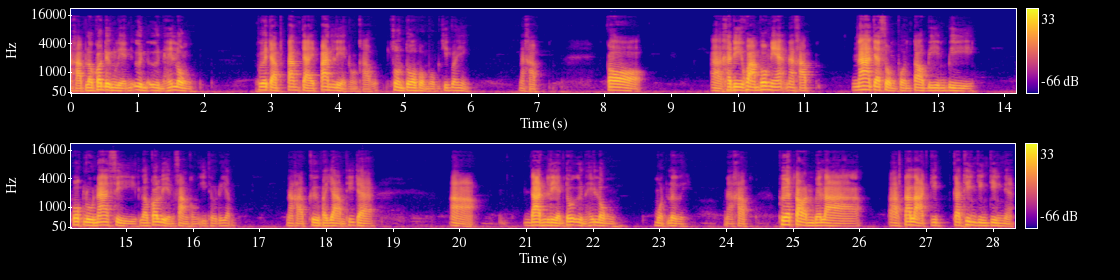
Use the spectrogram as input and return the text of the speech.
นะครับแล้วก็ดึงเหรียญอื่น ๆ ให้ลง เพื่อจะตั้งใจปั้นเหรียญของเขา ส่วนตัวผมผมคิดว่าอย่าง นะครับ ก็คดีความพวกนี้นะครับ น่าจะส่งผลต่อ BNB พวกลูน่าซีแล้วก็เหรียญฝั่งของอีเทเรียมนะครับ คือพยายามที่จะดันเหรียญตัวอื่นให้ลงหมดเลยนะครับ เพื่อตอนเวลาตลาดกระทิงจริง ๆ เนี่ย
